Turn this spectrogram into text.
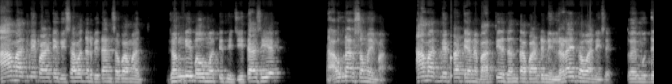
આમ આદમી પાર્ટી વિસાવદર વિધાનસભામાં જંગી બહુમતીથી જીતા છીએ આવનાર સમયમાં આમ આદમી પાર્ટી અને ભારતીય જનતા પાર્ટીની લડાઈ થવાની છે, તો એ મુદ્દે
